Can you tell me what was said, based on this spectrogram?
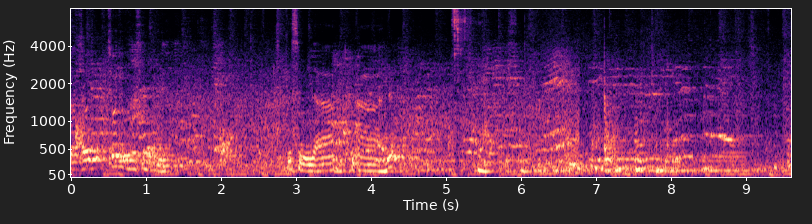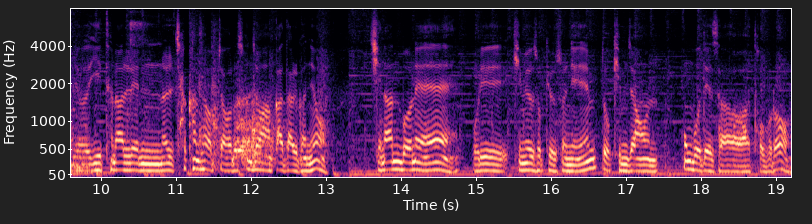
저좀 보세요. 좋습니다. 하나, 둘. 어, 이트날렌을 착한 사업장으로 선정한 까닭은요. 지난번에 우리 김효석 교수님 또 김장훈 홍보대사와 더불어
